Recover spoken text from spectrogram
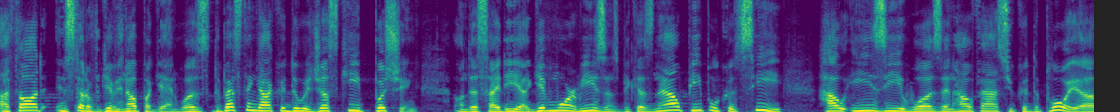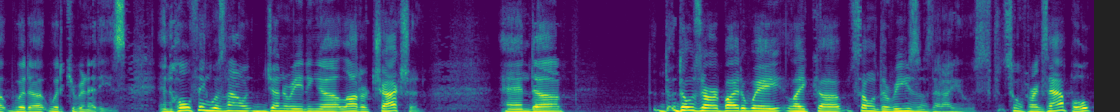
I thought instead of giving up again was the best thing I could do is just keep pushing on this idea, give more reasons, because now people could see how easy it was and how fast you could deploy uh, with, uh, with Kubernetes. And the whole thing was now generating a lot of traction. And uh, th those are, by the way, like uh, some of the reasons that I use. So for example,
